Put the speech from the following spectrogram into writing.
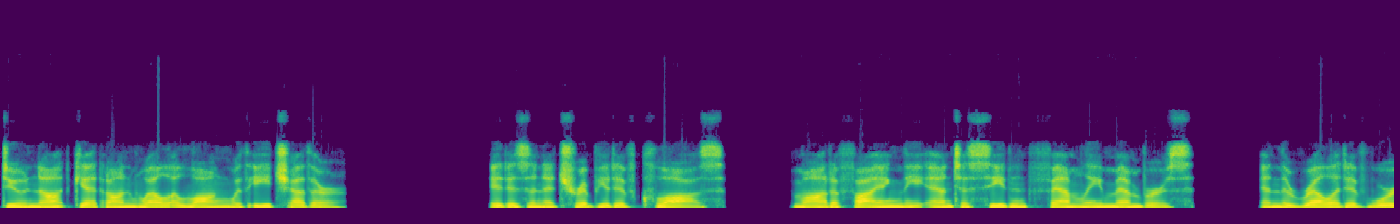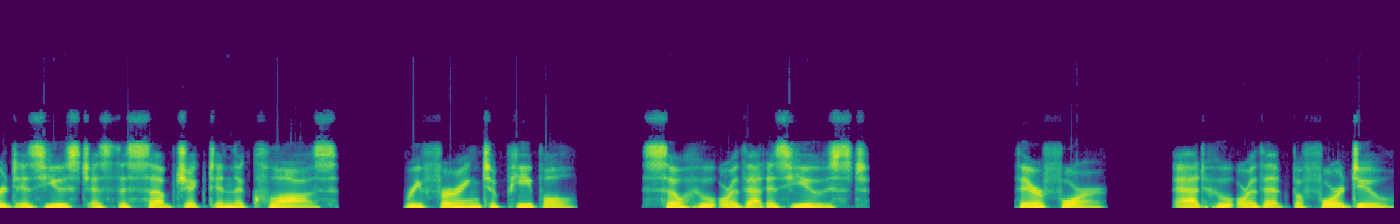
do not get on well along with each other. It is an attributive clause, modifying the antecedent family members, and the relative word is used as the subject in the clause, referring to people, so who or that is used. Therefore, add who or that before do.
